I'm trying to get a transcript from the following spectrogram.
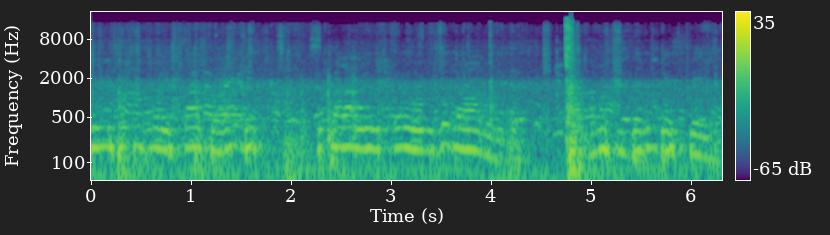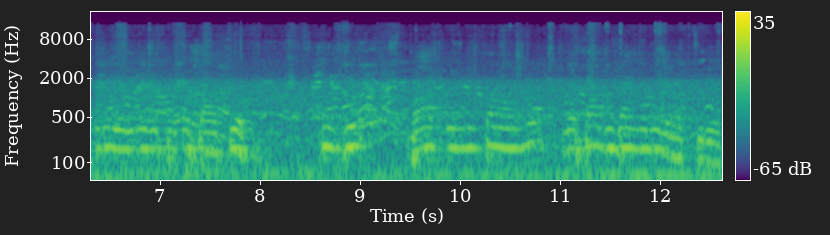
28 Mayıs'tan sonra biz bu kararlılıklara yolumuza devam edeceğiz. Ama sizlerin desteğiyle. Bu yoluna getirme şansı yok. Çünkü bazı ürünün tamamı yasal düzenleme gerektiriyor.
